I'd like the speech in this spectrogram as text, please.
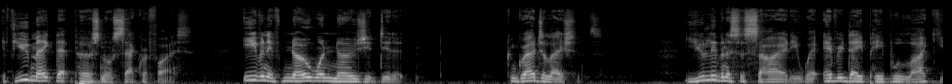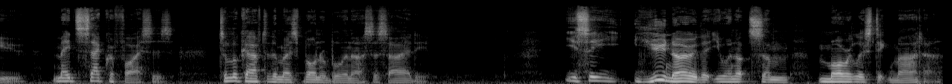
If you make that personal sacrifice, even if no one knows you did it, congratulations. You live in a society where everyday people like you made sacrifices to look after the most vulnerable in our society. You see, you know that you are not some moralistic martyr.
